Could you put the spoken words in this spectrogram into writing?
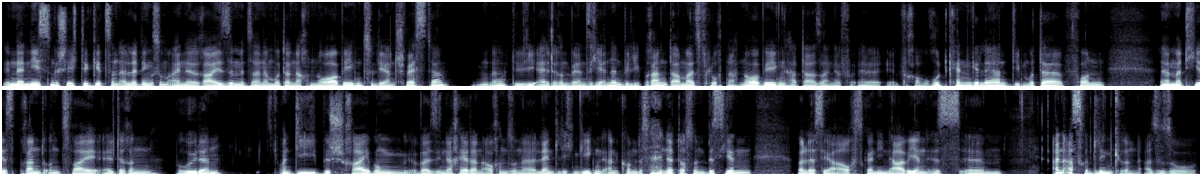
In der nächsten Geschichte geht es dann allerdings um eine Reise mit seiner Mutter nach Norwegen zu deren Schwester. Ne, die, die Älteren werden sich erinnern, Willy Brandt, damals Flucht nach Norwegen, hat da seine äh, Frau Ruth kennengelernt, die Mutter von äh, Matthias Brandt und zwei älteren Brüdern. Und die Beschreibung, weil sie nachher dann auch in so einer ländlichen Gegend ankommt, das erinnert doch so ein bisschen, weil das ja auch Skandinavien ist, ähm, an Astrid Lindgren. Also so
